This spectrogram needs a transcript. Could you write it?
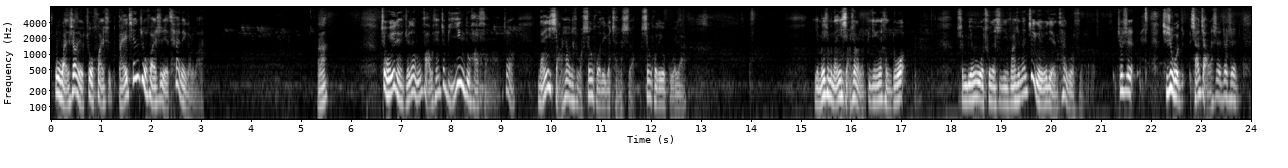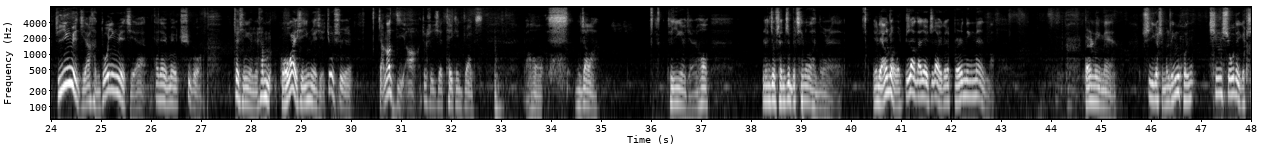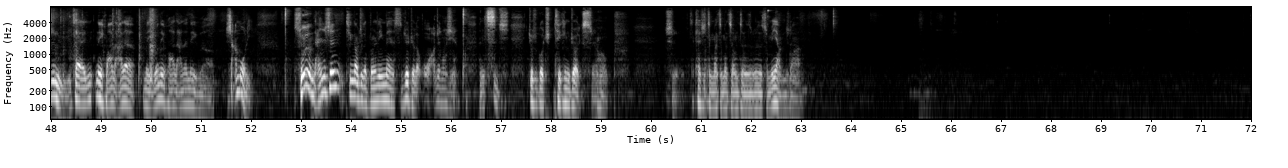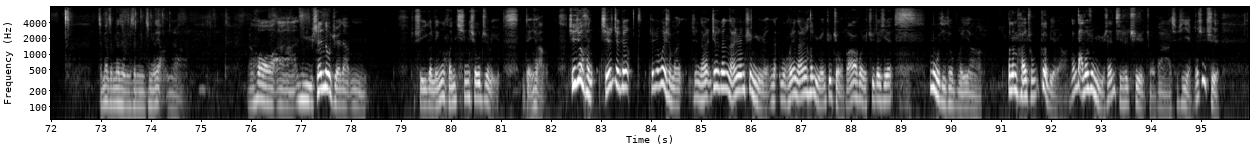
因为晚上有做坏事，白天做坏事也太那个了吧？啊，这我有点觉得无法无天，这比印度还狠啊！这难以想象，这是我生活的一个城市啊，生活的一个国家，也没什么难以想象的，毕竟有很多身边龌龊的事情发生，但这个有点太过分了。就是，其实我想讲的是，就是其实音乐节啊，很多音乐节，大家有没有去过？这些音乐节，像国外一些音乐节，就是讲到底啊，就是一些 taking drugs，然后你知道吗？这音乐节，然后人就神志不清了嘛，很多人有两种，我不知道大家知道有个叫 Burning Man 吗？Burning Man 是一个什么灵魂清修的一个之旅，在内华达的美国内华达的那个沙漠里。所有男生听到这个 Burning Man 就觉得哇，这东西很刺激，就是过去 taking drugs，然后是开始怎么怎么怎么怎么怎么怎么样，你知道吗？怎么怎么怎么怎么怎么样，你知道吗？然后啊、女生都觉得嗯，这是一个灵魂清修之旅。等一下啊。其实就很，其实这跟就是为什么，就男就跟男人去女人，男我觉得男人和女人去酒吧或者去这些目的都不一样，不能排除个别人啊，但大多数女生其实去酒吧其实也不是去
